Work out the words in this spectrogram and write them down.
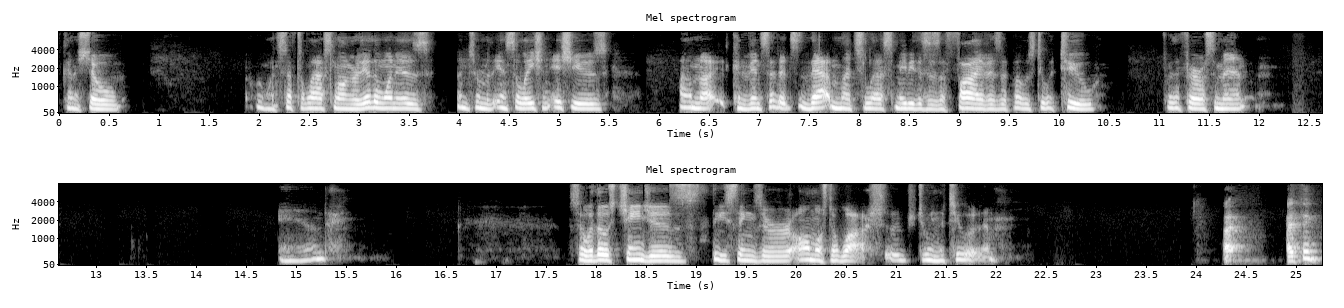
to kind of show we want stuff to last longer. The other one is in terms of the installation issues, I'm not convinced that it's that much less. Maybe this is a five as opposed to a two for the ferro cement. And so with those changes, these things are almost a wash between the two of them. I, I think,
